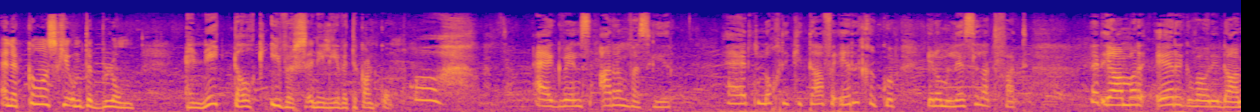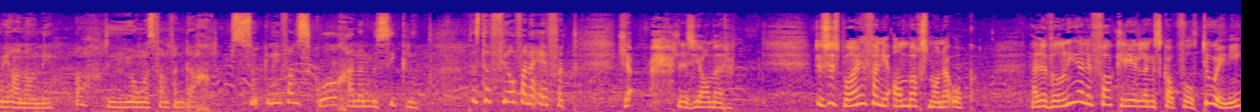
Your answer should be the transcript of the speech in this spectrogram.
en 'n kans gee om te blom en net dalk iewers in die lewe te kan kom. Ek wens Arm was hier. Hy het nog die gitaar vir Erik gekoop en hom lesse laat vat. Net jammer Erik wou nie daarmee aanhou nie. Ag, die jonges van vandag soek nie van skool gaan en musiek nie. Dis te veel van 'n effort. Ja, dis jammer. Dis is baie van die ambagsmanne ook. Hulle wil nie hulle vakleerlingskap voltooi nie,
